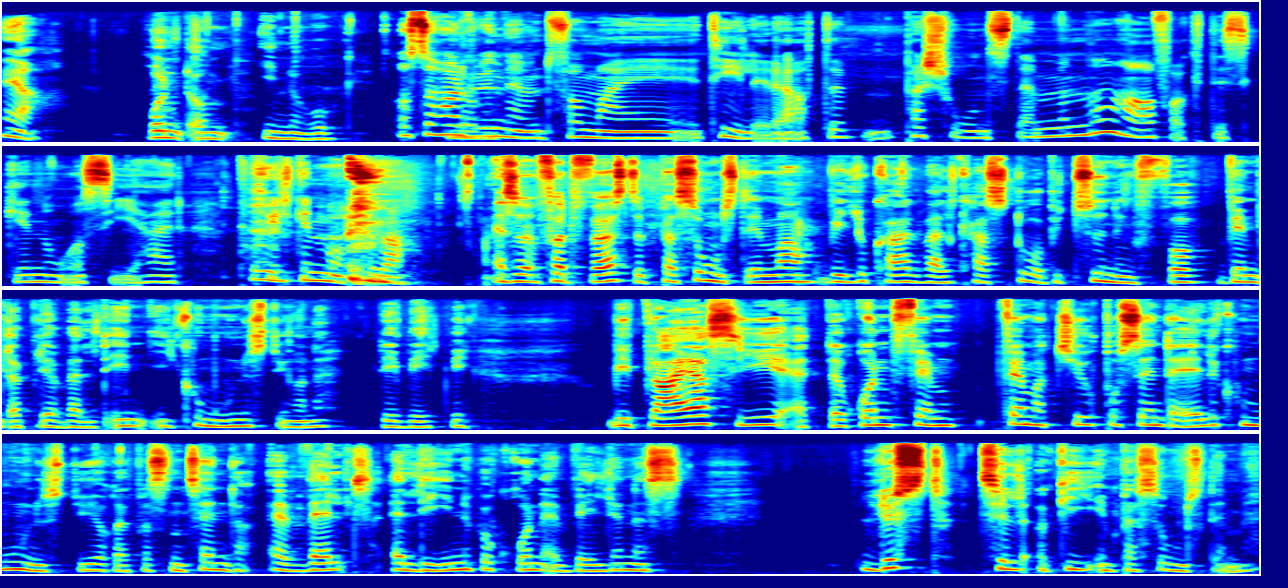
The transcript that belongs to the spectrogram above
Ja. rundt om i Norge. Og så har du nevnt for meg tidligere at personstemmene har faktisk noe å si her. På hvilken måte da? Altså for det første, personstemmer ved lokalvalg har stor betydning for, hvem der blir valgt inn i kommunestyrene. Det vet vi. Vi pleier å si at rundt 25 av alle kommunestyrerepresentanter er valgt alene på velgernes lyst til å gi en personstemme.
